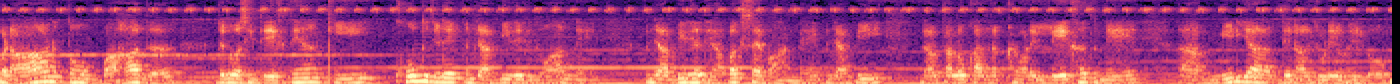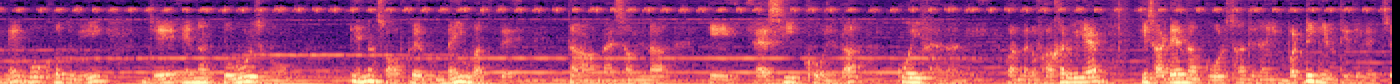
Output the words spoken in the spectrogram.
ਬਣਾਉਣ ਤੋਂ ਬਾਅਦ ਜਦੋਂ ਅਸੀਂ ਦੇਖਦੇ ਹਾਂ ਕਿ ਖੁਦ ਜਿਹੜੇ ਪੰਜਾਬੀ ਦੇ ਵਿਦਵਾਨ ਨੇ, ਪੰਜਾਬੀ ਦੇ ਅਧਿਆਪਕ ਸਹਿਬਾਨ ਨੇ, ਪੰਜਾਬੀ ਨਾਲ ਤਾਲੁਕਾਤ ਰੱਖਣ ਵਾਲੇ ਲੇਖਕ ਨੇ ਮੀਡੀਆ ਦੇ ਨਾਲ ਜੁੜੇ ਹੋਏ ਲੋਕ ਨੇ, ਉਹ ਖੁਦ ਵੀ ਜੇ ਇਹਨਾਂ ਟੂਲਸ ਨੂੰ ਇਹਨਾਂ ਸੌਫਟਵੇਅਰ ਨੂੰ ਨਹੀਂ ਵਰਤਦੇ, ਤਾਂ ਮੈਂ ਸਮਝਦਾ ਕਿ ਐਸੀ ਖੋਜ ਦਾ ਕੋਈ ਫਾਇਦਾ ਨਹੀਂ। ਔਰ ਮੈਨੂੰ ਫਖਰ ਵੀ ਹੈ ਕਿ ਸਾਡੇ ਇਹਨਾਂ ਕੋਰਸਾਂ ਦੇ ਰਾਹੀਂ ਵੱਡੀ ਗਿਣਤੀ ਦੇ ਵਿੱਚ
